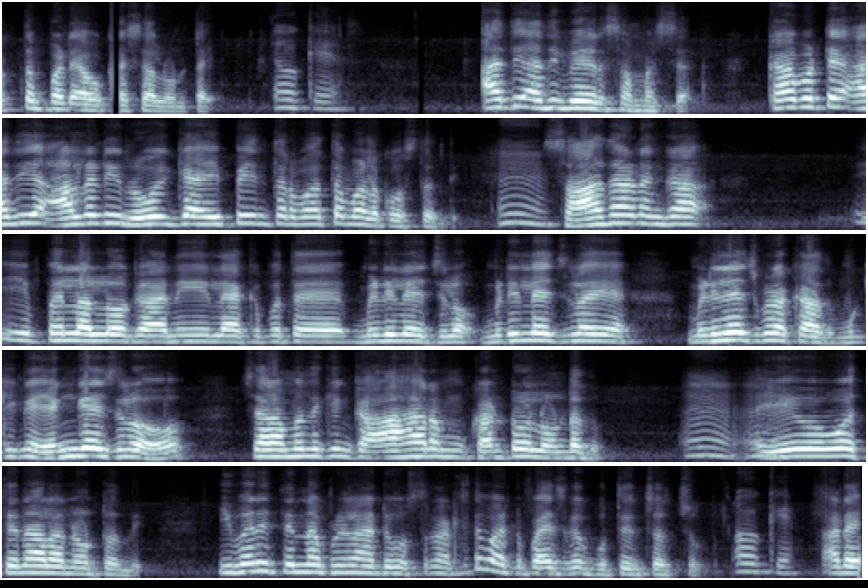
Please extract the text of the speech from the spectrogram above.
రక్తం పడే అవకాశాలు ఉంటాయి. అది అది వేరు సమస్య. కాబట్టి అది ఆల్రెడీ రోగిగా అయిపోయిన తర్వాత వాళ్ళకి వస్తుంది సాధారణంగా ఈ పిల్లల్లో కానీ లేకపోతే మిడిల్ ఏజ్లో మిడిల్ ఏజ్లో మిడిల్ ఏజ్ కూడా కాదు ముఖ్యంగా యంగ్ ఏజ్లో చాలామందికి ఇంకా ఆహారం కంట్రోల్ ఉండదు. ఏవేవో తినాలని ఉంటుంది. ఇవన్నీ తిన్నప్పుడు ఇలాంటివి వస్తున్నట్లయితే వాటిని పైసగా గుర్తించవచ్చు అంటే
